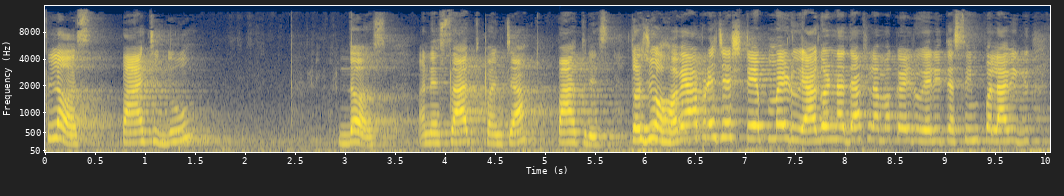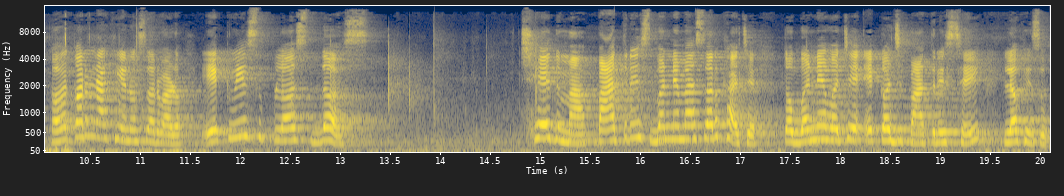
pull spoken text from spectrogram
પ્લસ પાંચ દુ દસ અને સાત પંચા પાંત્રીસ. તો જો હવે આપણે જે સ્ટેપ મળ્યું એ આગળના દાખલામાં કર્યું, એ રીતે સિમ્પલ આવી ગયું. હવે કરી નાખીએ એનો સરવાળો. એકવીસ પ્લસ દસ છેદમાં પાંત્રીસ બંનેમાં સરખા છે. તો બંને વચ્ચે એક જ પાંત્રીસ છે લખીશું.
